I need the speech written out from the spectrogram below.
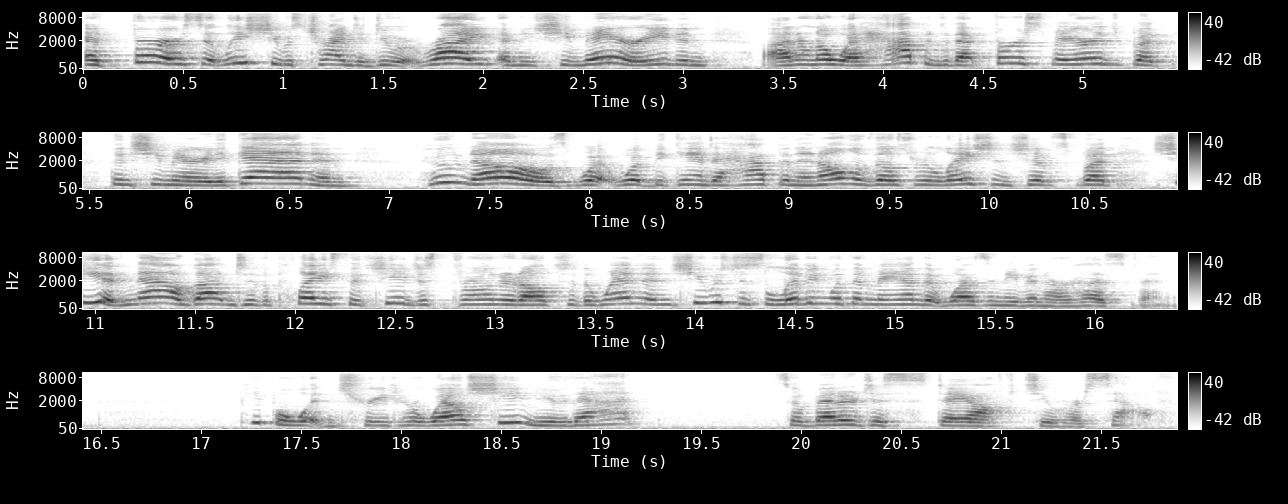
At first, at least she was trying to do it right. I mean, she married, and I don't know what happened to that first marriage, but then she married again, and who knows what, what began to happen in all of those relationships, but she had now gotten to the place that she had just thrown it all to the wind and she was just living with a man that wasn't even her husband. People wouldn't treat her well. She knew that. So better just stay off to herself.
